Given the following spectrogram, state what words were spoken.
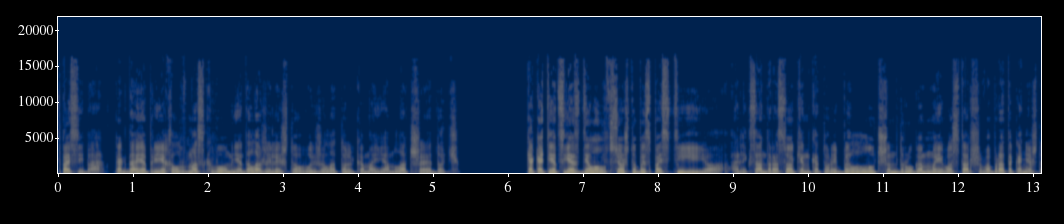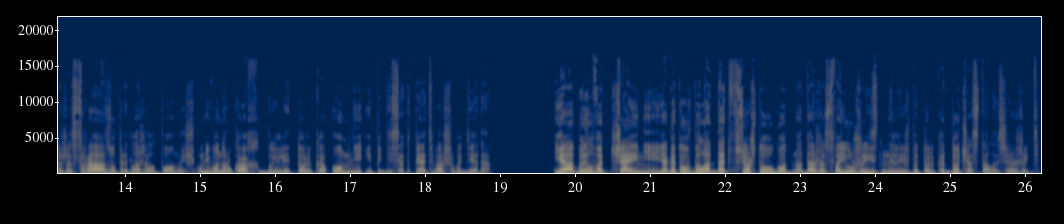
«Спасибо. Когда я приехал в Москву, мне доложили, что выжила только моя младшая дочь. Как отец я сделал все, чтобы спасти ее. Александр Осокин, который был лучшим другом моего старшего брата, конечно же, сразу предложил помощь. У него на руках были только Омни и 55 вашего деда. Я был в отчаянии, я готов был отдать все, что угодно, даже свою жизнь, лишь бы только дочь осталась жить.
